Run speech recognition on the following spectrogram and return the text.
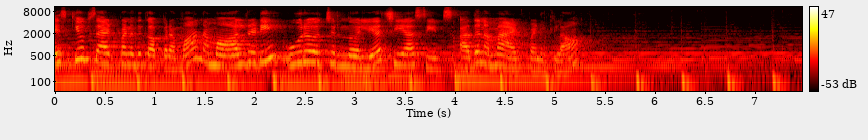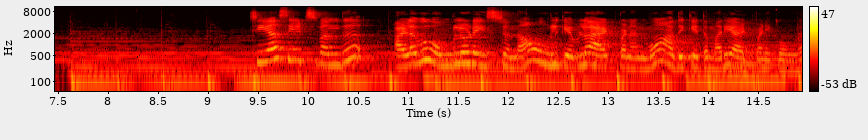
ஐஸ் க்யூப்ஸ் ஆட் பண்ணதுக்கு அப்புறமா நம்ம ஆல்ரெடி ஊற வச்சுருந்தோம் இல்லையா சியா சீட்ஸ் அதை நம்ம ஆட் பண்ணிக்கலாம். சியா சீட்ஸ் வந்து அளவு உங்களோட இஷ்டம் தான் உங்களுக்கு எவ்வளோ ஆட் பண்ணணுமோ அதுக்கேற்ற மாதிரி ஆட் பண்ணிக்கோங்க.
